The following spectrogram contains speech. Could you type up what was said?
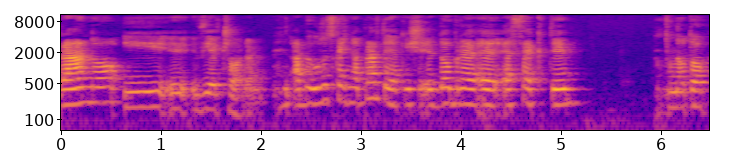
rano i wieczorem. Aby uzyskać naprawdę jakieś dobre efekty, no to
